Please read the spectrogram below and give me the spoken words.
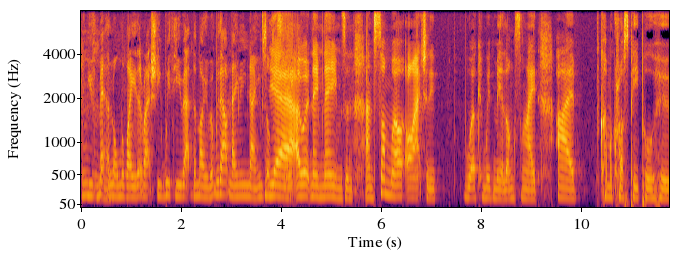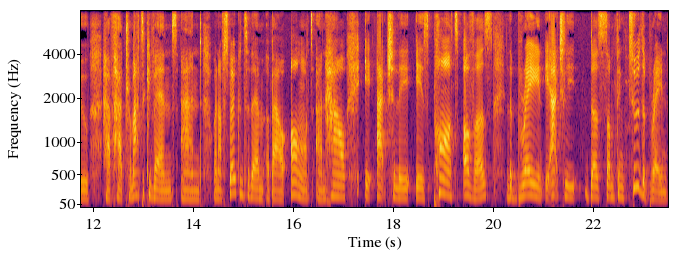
you've met along the way that are actually with you at the moment, without naming names? Obviously. Yeah, I won't name names, and and some are actually working with me alongside. I've come across people who have had traumatic events and when I've spoken to them about art and how it actually is part of us the brain it actually does something to the brain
